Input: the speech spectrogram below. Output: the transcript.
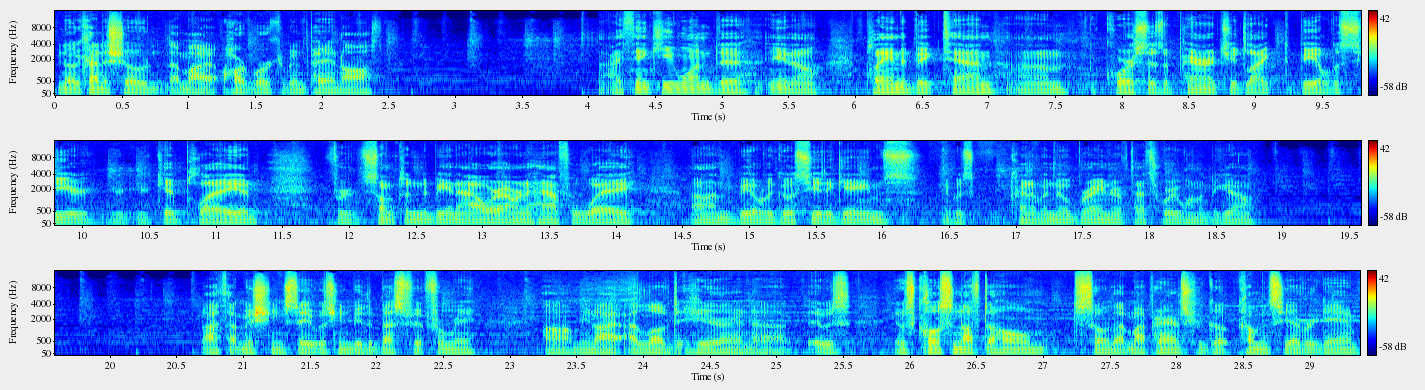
you know it kind of showed that my hard work had been paying off. I think he wanted to, you know, play in the Big Ten. Um, of course, as a parent, you'd like to be able to see your, your, your kid play, and for something to be an hour, hour and a half away, um, to be able to go see the games, it was kind of a no-brainer if that's where he wanted to go. I thought Michigan State was going to be the best fit for me. Um, you know, I, I, loved it here, and uh, it was it was close enough to home so that my parents could go, come and see every game.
